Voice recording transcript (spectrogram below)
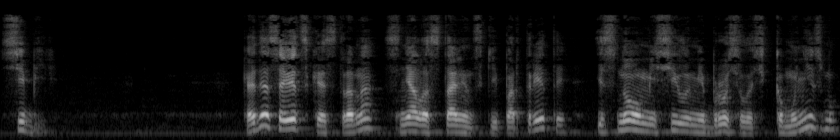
Сибирь. Когда советская страна сняла сталинские портреты и с новыми силами бросилась к коммунизму,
